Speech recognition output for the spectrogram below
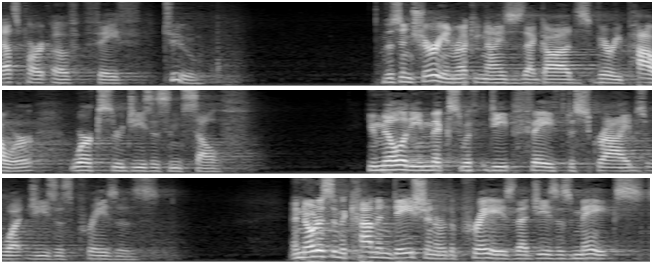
That's part of faith, too. The centurion recognizes that God's very power works through Jesus himself. Humility mixed with deep faith describes what Jesus praises. And notice in the commendation or the praise that Jesus makes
